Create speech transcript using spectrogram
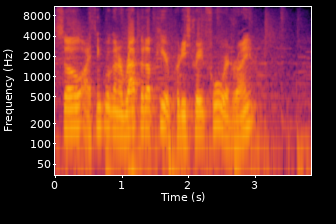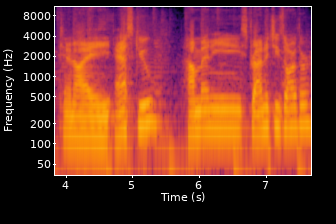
so I think we're going to wrap it up here. Pretty straightforward, right? Can I ask you how many strategies are there?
